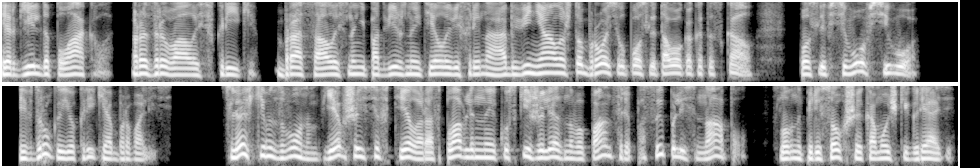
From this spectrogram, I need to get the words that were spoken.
Эргильда плакала, разрывалась в крике, бросалась на неподвижное тело Вихрена, обвиняла, что бросил после того, как отыскал, после всего-всего. И вдруг ее крики оборвались. С легким звоном, въевшиеся в тело расплавленные куски железного панциря посыпались на пол, словно пересохшие комочки грязи.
